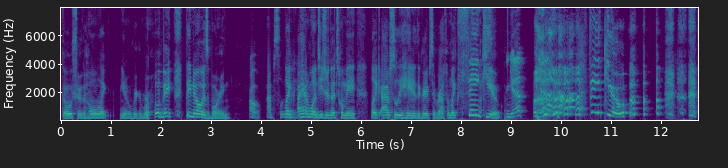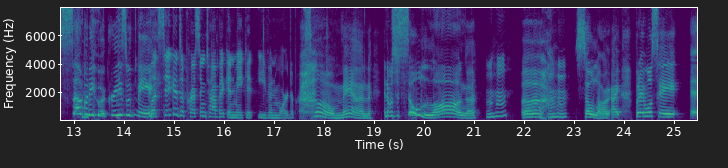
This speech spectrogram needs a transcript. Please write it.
go through the whole like you know rigmarole. They they know it's boring. Oh, absolutely. Like I had one teacher that told me like I absolutely hated the grapes of wrath. I'm like, thank you, Yep. Yep. thank you. Somebody who agrees with me. Let's take a depressing topic and make it even more depressing. Oh man, and it was just so long. Mm-hmm. Ugh. So long. I but I will say eh,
